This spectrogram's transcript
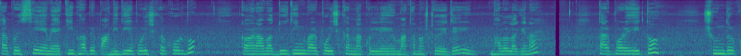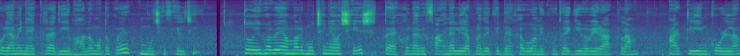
তারপরে সেম একইভাবে পানি দিয়ে পরিষ্কার করব। কারণ আমার দুই তিনবার পরিষ্কার না করলে মাথা নষ্ট হয়ে যায়, ভালো লাগে না। তারপরে এই তো সুন্দর করে আমি ন্যাকড়া দিয়ে ভালো মতো করে মুছে ফেলছি। তো এভাবে আমার মুছে নেওয়া শেষ। তো এখন আমি ফাইনালি আপনাদেরকে দেখাবো আমি কোথায় কীভাবে রাখলাম আর ক্লিন করলাম।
